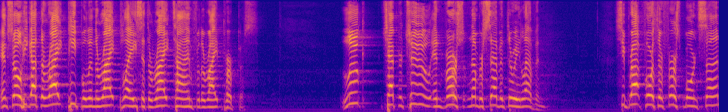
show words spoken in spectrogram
And so he got the right people in the right place at the right time for the right purpose. Luke chapter 2 and verse number 7 through 11. She brought forth her firstborn son,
